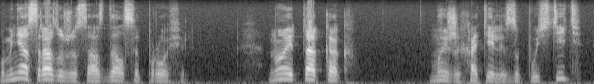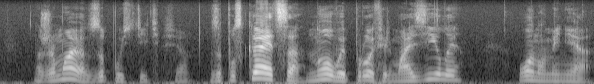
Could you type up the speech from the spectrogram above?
У меня сразу же создался профиль. Но и так как мы же хотели запустить, Нажимаю запустить. Все. Запускается новый профиль Mozilla. Он у меня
